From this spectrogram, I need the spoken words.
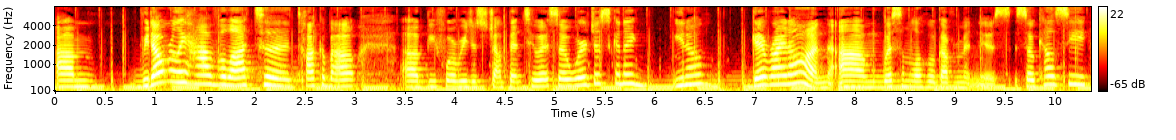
Um, we don't really have a lot to talk about uh, before we just jump into it, so we're just gonna, you know, get right on um, with some local government news. So, Kelsey,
